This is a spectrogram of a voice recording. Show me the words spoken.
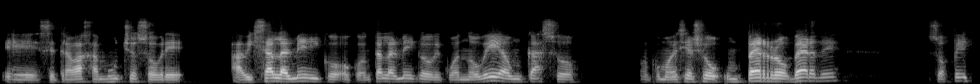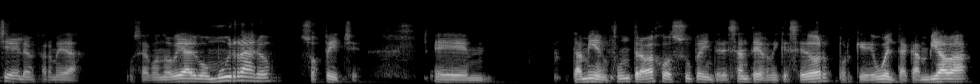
eh, se trabaja mucho sobre avisarle al médico o contarle al médico que cuando vea un caso, como decía yo, un perro verde, sospeche de la enfermedad. O sea, cuando vea algo muy raro, sospeche. Eh, también fue un trabajo súper interesante y enriquecedor porque de vuelta cambiaba,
